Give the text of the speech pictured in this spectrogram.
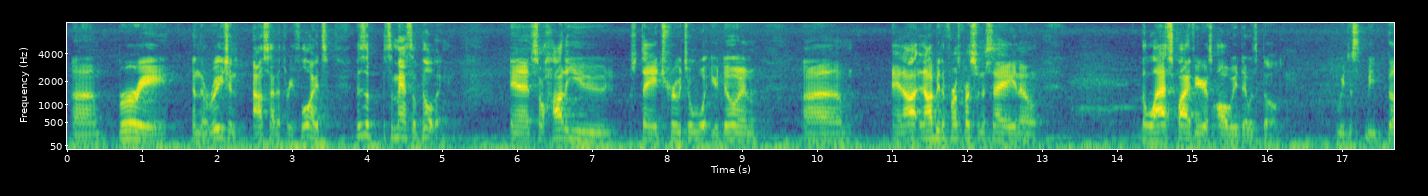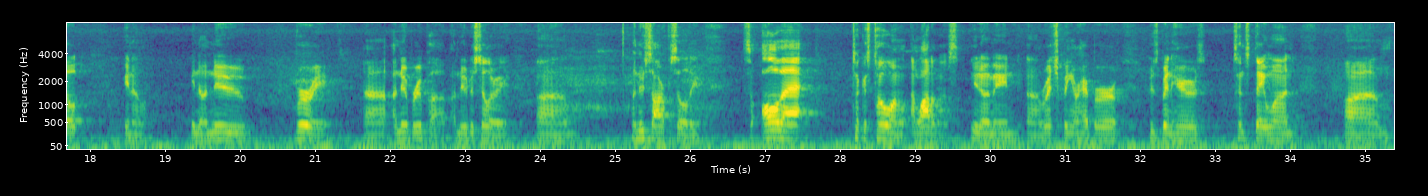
um, brewery in the region outside of Three Floyds. This is a it's a massive building, and so how do you stay true to what you're doing? Um, and, I, and I'll be the first person to say, you know, the last five years, all we did was build. We just we built, you know, you know, a new brewery, uh, a new brew pub, a new distillery, um, a new cider facility. So all that took its toll on a lot of us. You know what I mean? Uh, Rich head brewer, who's been here since day one. Um,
